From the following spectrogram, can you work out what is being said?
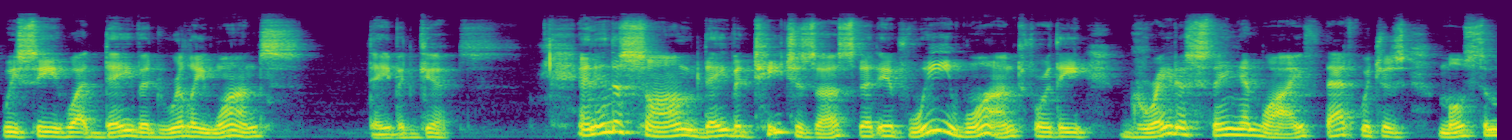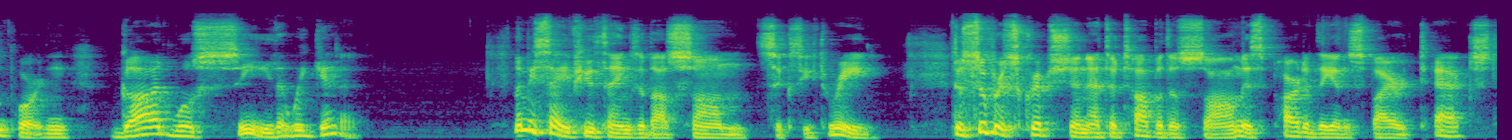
we see what David really wants, David gets. And in the psalm, David teaches us that if we want for the greatest thing in life, that which is most important, God will see that we get it. Let me say a few things about Psalm 63. The superscription at the top of the psalm is part of the inspired text,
